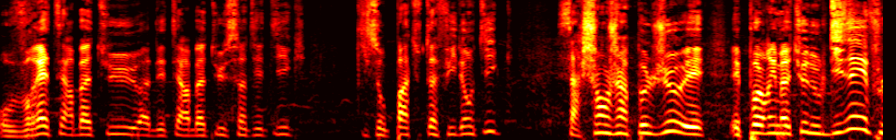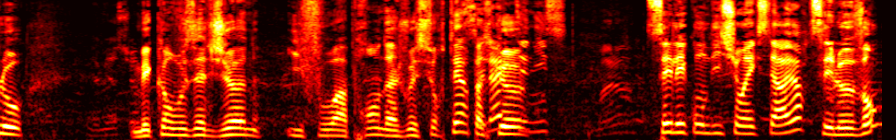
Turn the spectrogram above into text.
aux vraies terres battues, à des terres battues synthétiques qui sont pas tout à fait identiques. Ça change un peu le jeu. Et, et Paul-Henri Mathieu nous le disait, Flo. Mais quand vous êtes jeune, il faut apprendre à jouer sur terre parce là que le tennis. C'est les conditions extérieures, c'est le vent,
